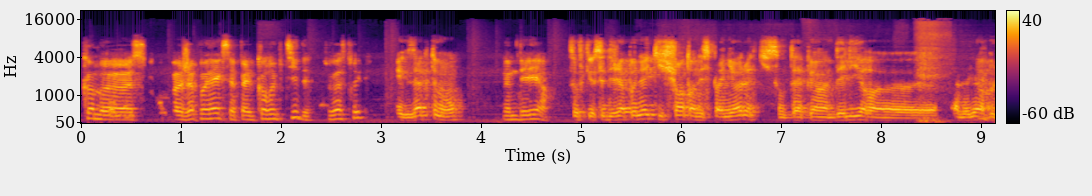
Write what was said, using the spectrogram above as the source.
Comme euh, ce groupe japonais qui s'appelle Corrupted. Tu vois ce truc? Exactement. Même délire. Sauf que c'est des Japonais qui chantent en espagnol, qui sont tapés un délire, euh, un délire un peu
